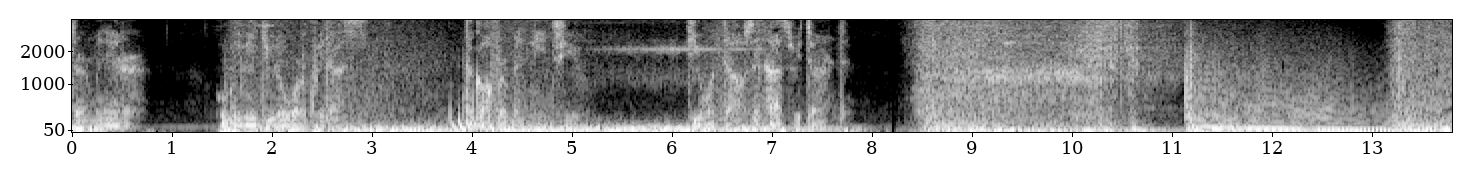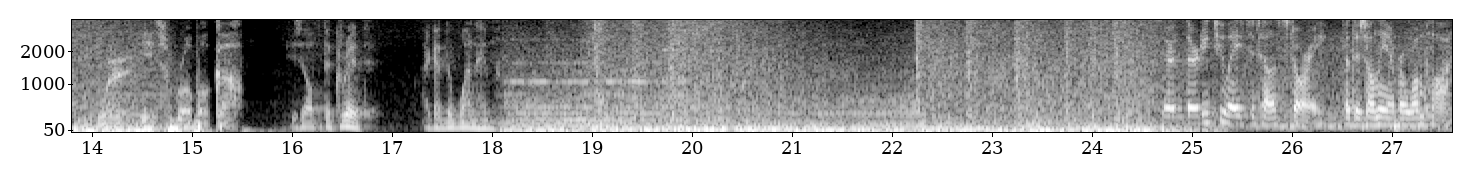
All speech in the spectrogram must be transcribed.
Terminator. We need you to work with us. The government needs you. T-1000 has returned. Where is RoboCop? He's off the grid. I got to warn him. There are 32 ways to tell a story, but there's only ever one plot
